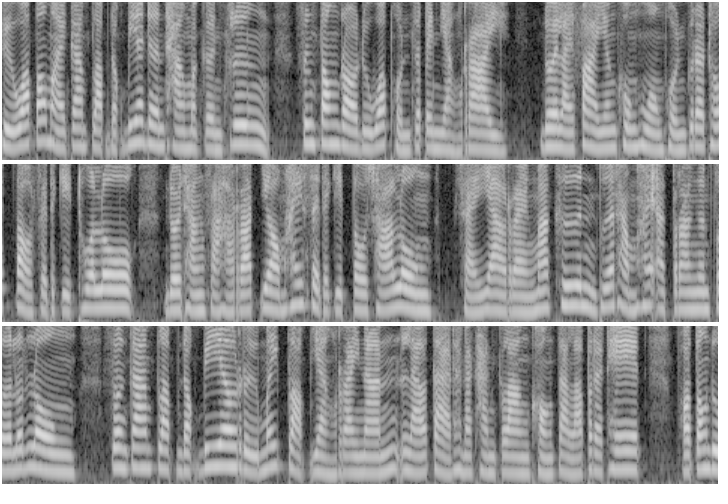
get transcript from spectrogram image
ถือว่าเป้าหมายการปรับดอกเบี้ยเดินทางมาเกินครึ่ง ซึ่งต้องรอดูว่าผลจะเป็นอย่างไร โดยหลายฝ่ายยังคงห่วงผลกระทบต่อเศรษฐกิจทั่วโลก โดยทางสหรัฐยอมให้เศรษฐกิจโตช้าลง ใช้ยาแรงมากขึ้น เพื่อทำให้อัตราเงินเฟอ้อลดลง ส่วนการปรับดอกเบี้ยหรือไม่ปรับอย่างไรนั้น แล้วแต่ธนาคารกลางของแต่ละประเทศ เพราะต้องดู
